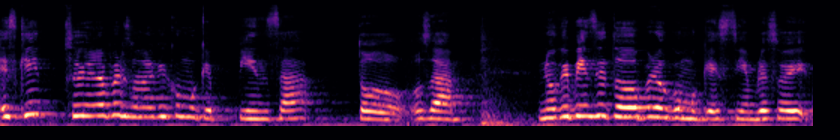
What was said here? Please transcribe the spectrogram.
es que soy una persona que como que piensa todo. O sea, no que piense todo, pero como que siempre soy,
